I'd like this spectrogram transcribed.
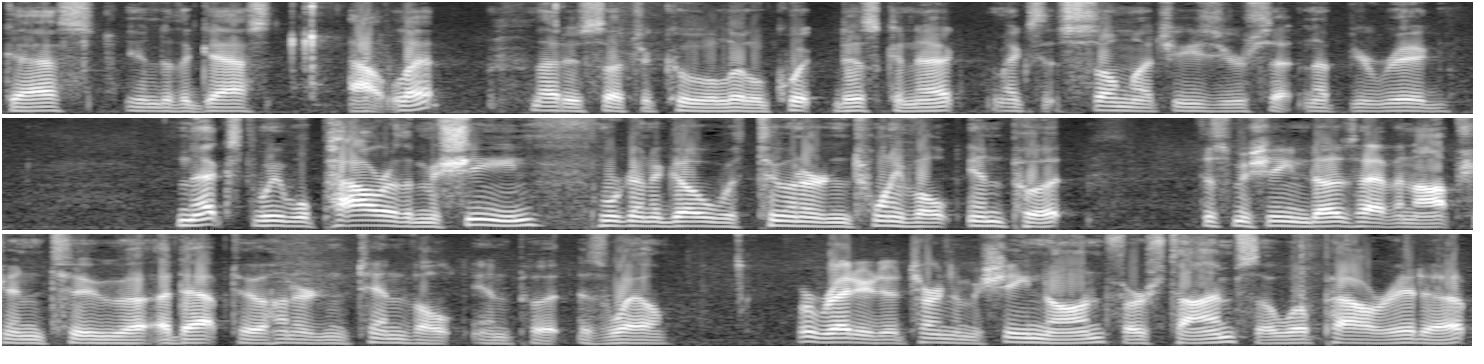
Gas into the gas outlet. That is such a cool little quick disconnect. Makes it so much easier setting up your rig. Next, we will power the machine. We're going to go with 220 volt input. This machine does have an option to uh, adapt to 110 volt input as well. We're ready to turn the machine on first time, so we'll power it up.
